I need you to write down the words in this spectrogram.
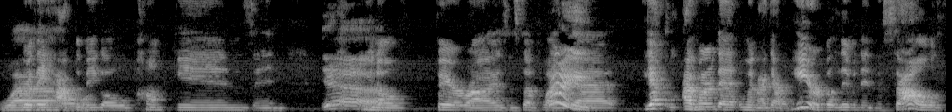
wow. where they have the big old pumpkins and yeah. you know fair rides and stuff like Right. that. Yeah, I learned that when I got up here, but living in the South,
